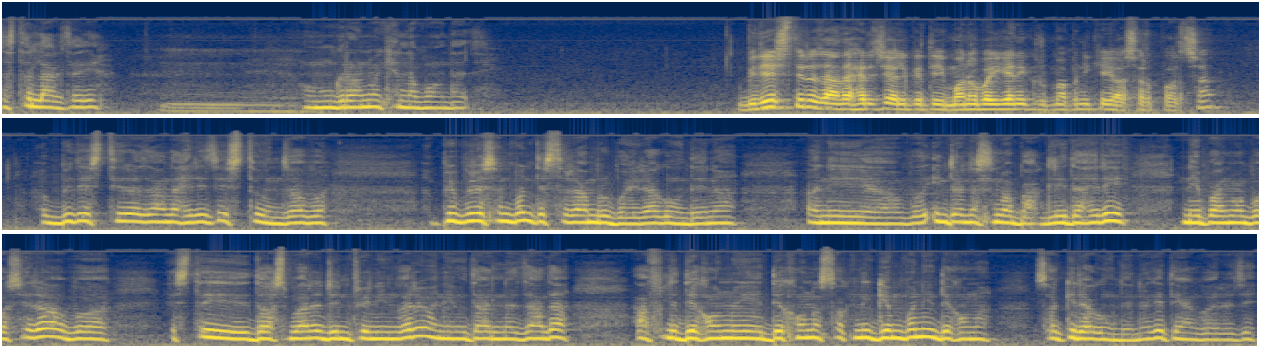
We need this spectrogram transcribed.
जस्तो लाग्छ कि होम ग्राउन्डमा खेल्न पाउँदा चाहिँ। विदेशतिर जाँदाखेरि चाहिँ अलिकति मनोवैज्ञानिक रूपमा पनि केही असर पर्छ? विदेशतिर जाँदाखेरि चाहिँ यस्तो हुन्छ अब प्रिपरेसन पनि त्यस्तो राम्रो भइरहेको हुँदैन। अनि अब इन्टरनेसनलमा भाग लिँदाखेरि नेपालमा बसेर अब यस्तै दस बाह्र दिन ट्रेनिङ गऱ्यो अनि उता जाँदा आफूले देखाउनु देखाउन सक्ने गेम पनि देखाउन सकिरहेको हुँदैन क्या त्यहाँ गएर चाहिँ।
